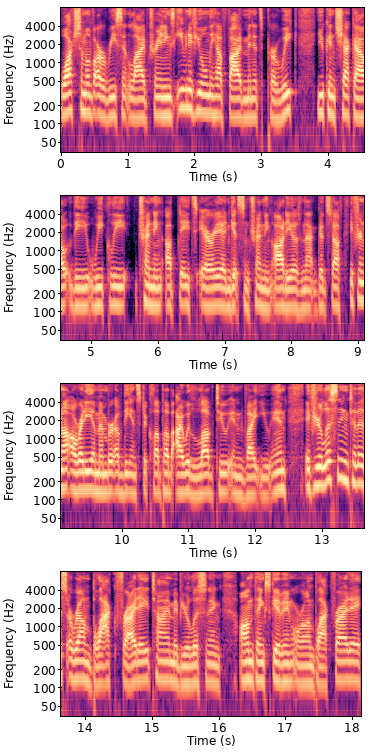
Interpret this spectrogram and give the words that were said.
watch some of our recent live trainings. Even if you only have five minutes per week, you can check out the weekly trending updates area and get some trending audios and that good stuff. If you're not already a member of the Insta Club Hub, I would love to invite you in. If you're listening to this around Black Friday time, maybe you're listening on Thanksgiving or on Black Friday,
